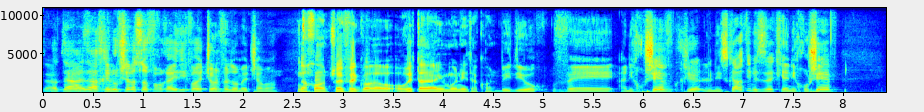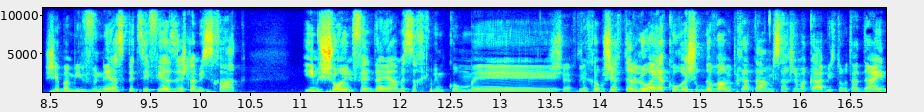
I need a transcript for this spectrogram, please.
לא יודע, זה. החילוף של הסוף, אבל ראיתי כבר את שוינפלד עומד שם, נכון, שוינפלד כבר הוריד את האימונית הכל. בדיוק, ואני חושב, נזכרתי בזה, כי אני חושב שבמבנה הספציפי הזה של המשחק, אם שוינפלד היה משחק במקום אה, שכטר. במקום שכטר, לא היה קורה שום דבר מבחינת המשחק של מכבי, זאת אומרת עדיין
